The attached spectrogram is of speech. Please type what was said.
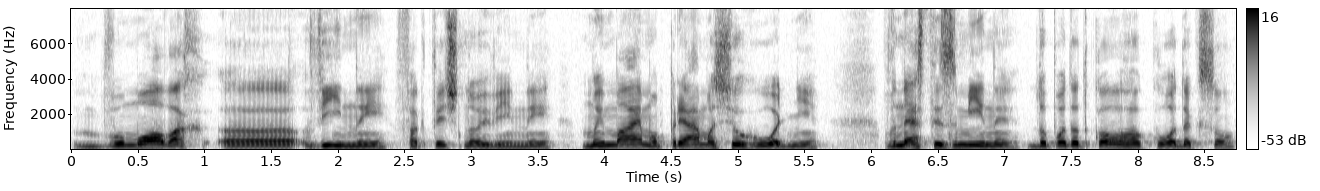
В умовах е, війни, фактичної війни, ми маємо прямо сьогодні внести зміни до податкового кодексу.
